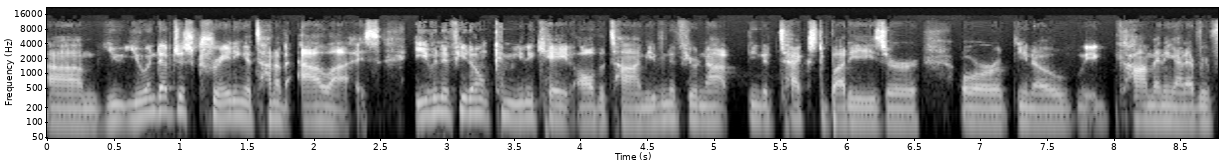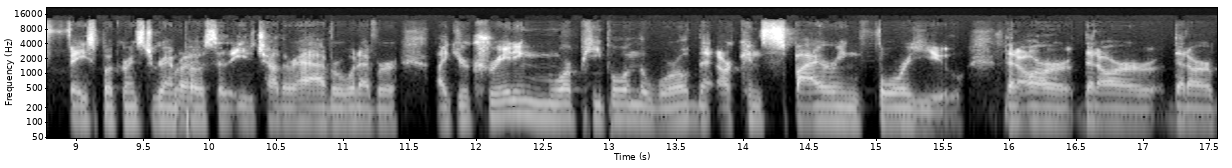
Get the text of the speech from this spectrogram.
um, you you end up just creating a ton of allies even if you don't communicate all the time even if you're not you know text buddies or or you know commenting on every facebook or instagram Right. post that each other have or whatever like you're creating more people in the world that are conspiring for you that are that are that are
